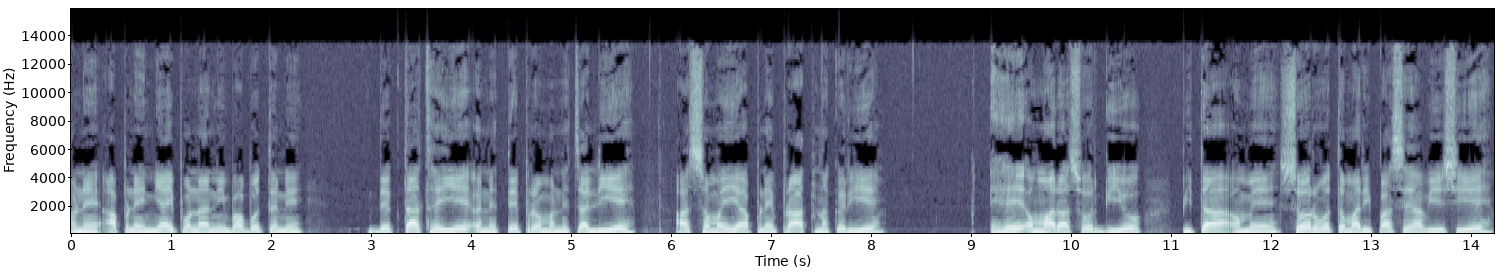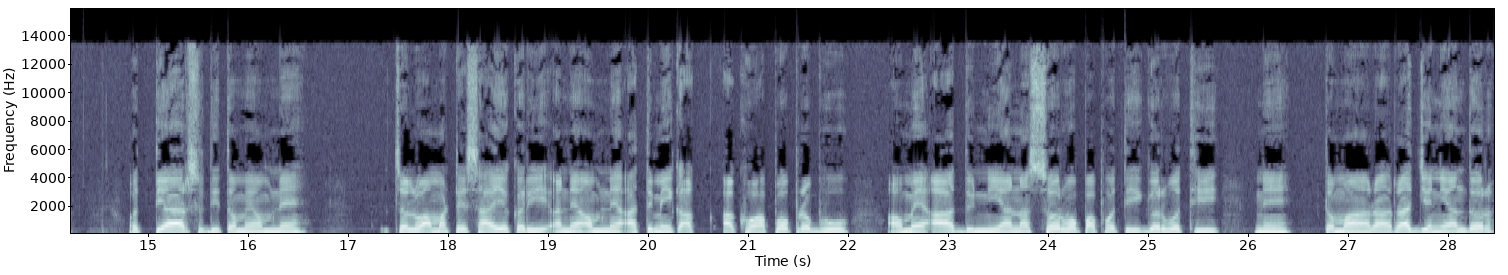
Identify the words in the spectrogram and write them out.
અને આપણે ન્યાયપણાની બાબતને દેખતા થઈએ અને તે પ્રમાણે ચાલીએ. આ સમયે આપણે પ્રાર્થના કરીએ. હે અમારા સ્વર્ગીય પિતા, અમે સર્વ તમારી પાસે આવીએ છીએ. અત્યાર સુધી તમે અમને ચલવા માટે સહાય કરી અને અમને આત્મિક આખો આપો પ્રભુ. અમે આ દુનિયાના સર્વ પાપોથી, ગર્વથી ને તમારા રાજ્યની અંદર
